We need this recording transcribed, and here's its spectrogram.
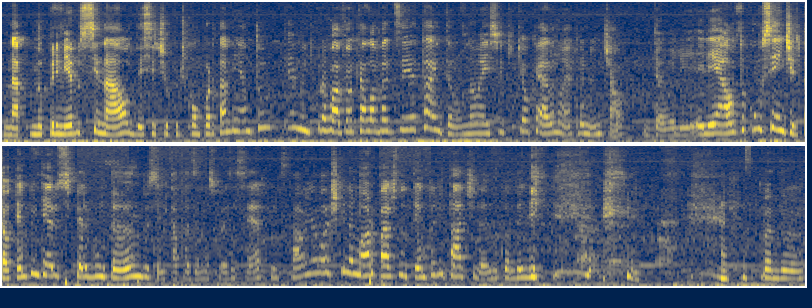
na, no primeiro sinal desse tipo de comportamento, é muito provável que ela vai dizer, tá, então não é isso aqui que eu quero, não é para mim, tchau. Então ele, ele é autoconsciente, ele tá o tempo inteiro se perguntando se ele tá fazendo as coisas certas e tal. E eu acho que na maior parte do tempo ele tá atirando quando ele. quando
